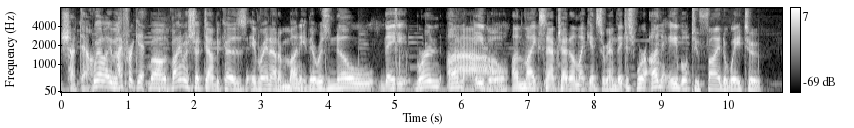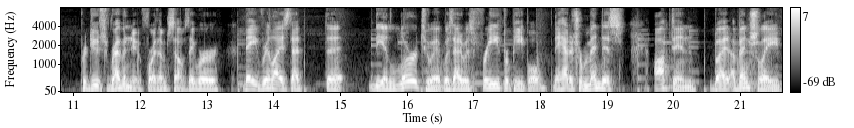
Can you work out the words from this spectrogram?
shut down? Well, it was. I forget. Well, Vine was shut down because it ran out of money. There was no. They weren't unable, unlike Snapchat, unlike Instagram. They just were unable to find a way to produce revenue for themselves. They were. They realized that the the allure to it was that it was free for people. They had a tremendous opt-in, but eventually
